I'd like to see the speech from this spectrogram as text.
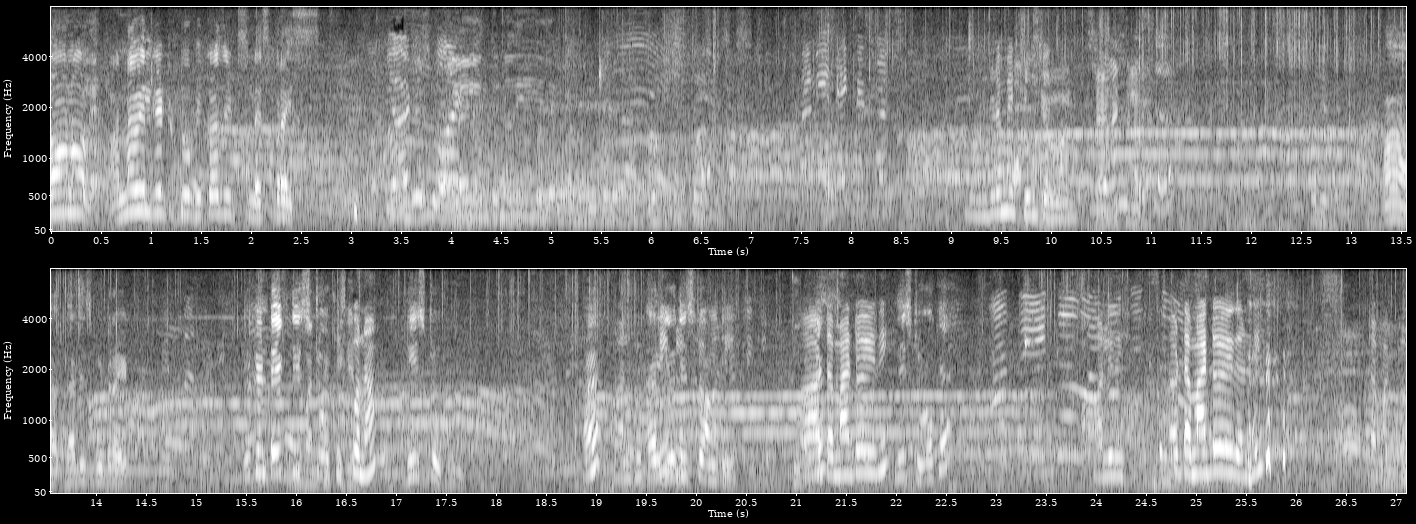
నో నో అన్న will get two because it's less price ఉండడం ఎట్లుంటుంది that is good right you can take these two తీసుకోనా? These two plus this to uncle. Tomato ఇది? దీస్ టూ ఓకే మళ్ళీ టమాటో ఏదండి tomato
